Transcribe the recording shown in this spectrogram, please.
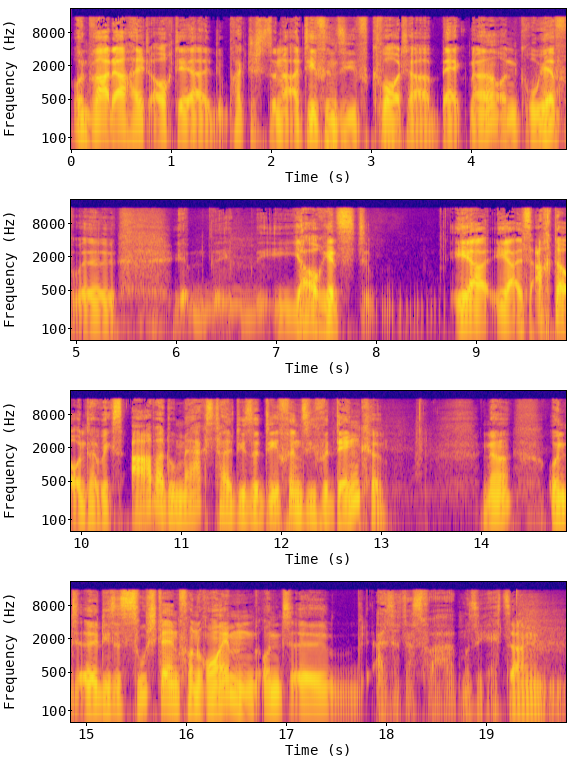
Und war da halt auch der praktisch so eine Art Defensiv-Quarterback, ne? Und Grujew ja. Äh, ja auch jetzt eher, eher als Achter unterwegs. Aber du merkst halt diese defensive Denke ne? Und äh, dieses Zustellen von Räumen und äh, also das war, muss ich echt sagen.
